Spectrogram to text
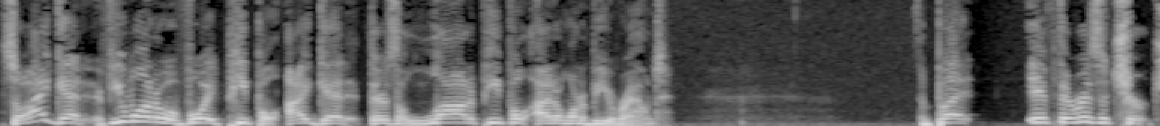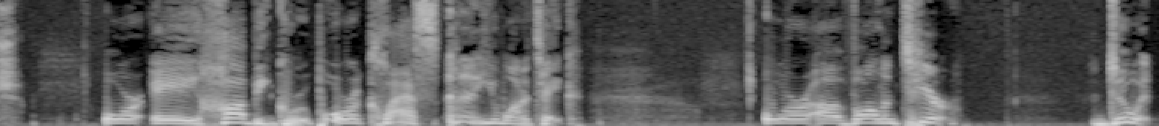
So I get it. If you want to avoid people, I get it. There's a lot of people I don't want to be around. But if there is a church or a hobby group or a class you want to take or a volunteer, do it.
